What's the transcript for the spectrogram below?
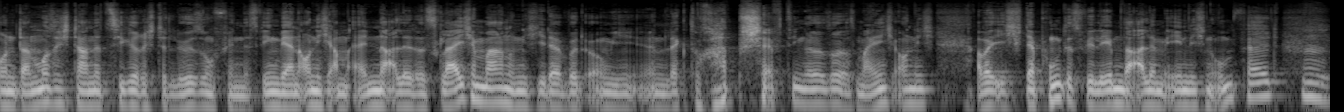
Und dann muss ich da eine zielgerichtete Lösung finden. Deswegen werden auch nicht am Ende alle das Gleiche machen und nicht jeder wird irgendwie ein Lektorat beschäftigen oder so. Das meine ich auch nicht. Aber ich, der Punkt ist, wir leben da alle im ähnlichen Umfeld mhm.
